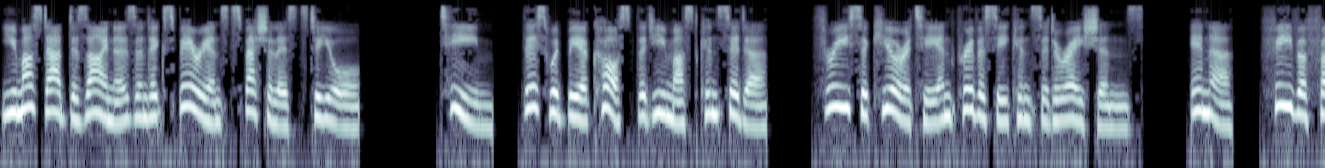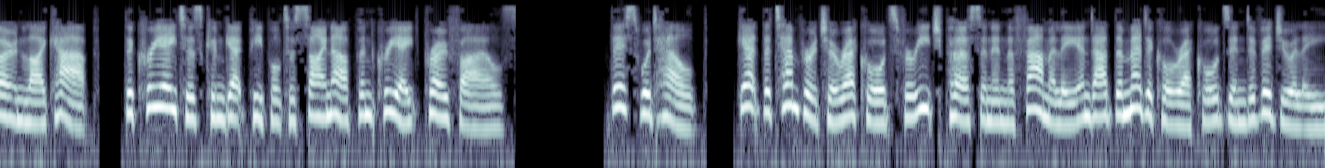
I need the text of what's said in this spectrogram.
you must add designers and experienced specialists to your team. This would be a cost that you must consider. 3. Security and privacy considerations. In a FeverPhone like app, the creators can get people to sign up and create profiles. This would help get the temperature records for each person in the family and add the medical records individually.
